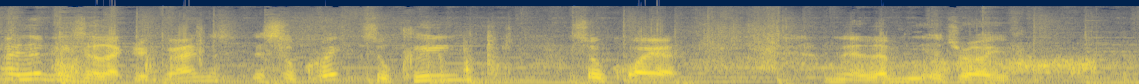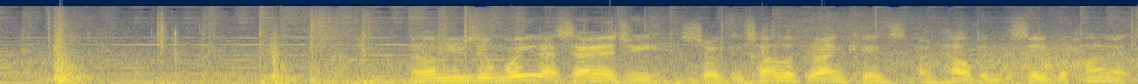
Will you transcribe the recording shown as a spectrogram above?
I love these electric vans. They're so quick, so clean, so quiet, and they're lovely to drive. And I'm using way less energy so I can tell the grandkids I'm helping to save the planet.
